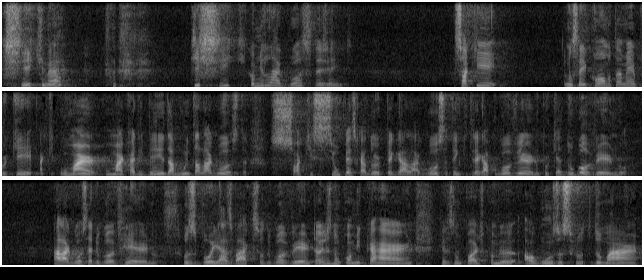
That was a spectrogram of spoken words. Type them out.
Chique, né? Que chique, comi lagosta, gente. Só que, não sei como também, porque aqui, o mar, o mar caribenho dá muita lagosta. Só que se um pescador pegar lagosta, tem que entregar para o governo, porque é do governo. A lagosta é do governo, os boi e as vacas são do governo, então eles não comem carne, eles não podem comer alguns dos frutos do mar.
